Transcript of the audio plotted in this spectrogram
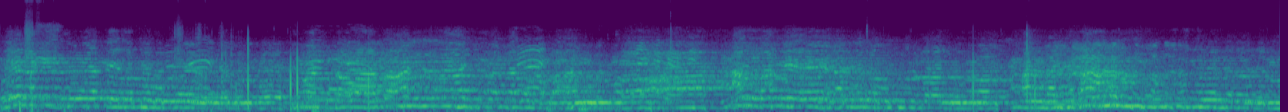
যে নাকি দুনিয়াতে যত উপরে মান তাওয়ালা লিল্লাহি আল্লাহকে রাখলে যত করার জন্য আল্লাহকে আমার কিছু করার জন্য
